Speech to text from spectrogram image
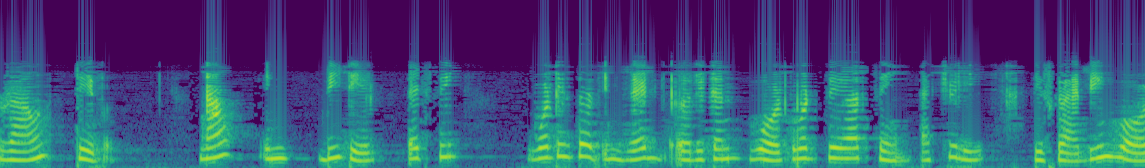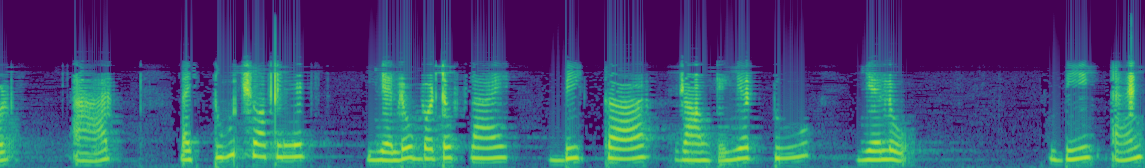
Round table. Now in detail let's see what is the in red uh, written words what they are saying. Actually describing words are like two chocolates, yellow butterfly, big car, round. Here two yellow, big and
